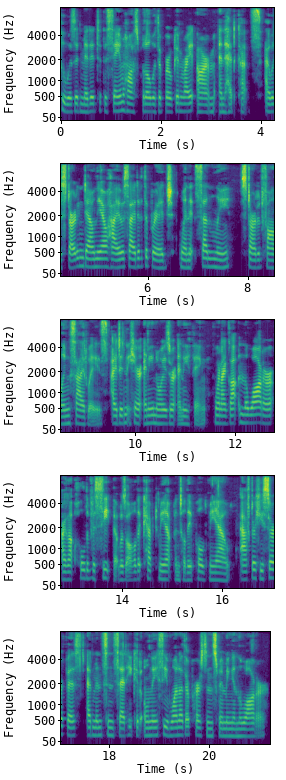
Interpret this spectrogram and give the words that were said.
who was admitted to the same hospital with a broken right arm and head cuts. I was starting down the Ohio side of the bridge when it suddenly started falling sideways. I didn't hear any noise or anything. When I got in the water, I got hold of a seat that was all that kept me up until they pulled me out. After he surfaced, Edmondson said he could only see one other person swimming in the water.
